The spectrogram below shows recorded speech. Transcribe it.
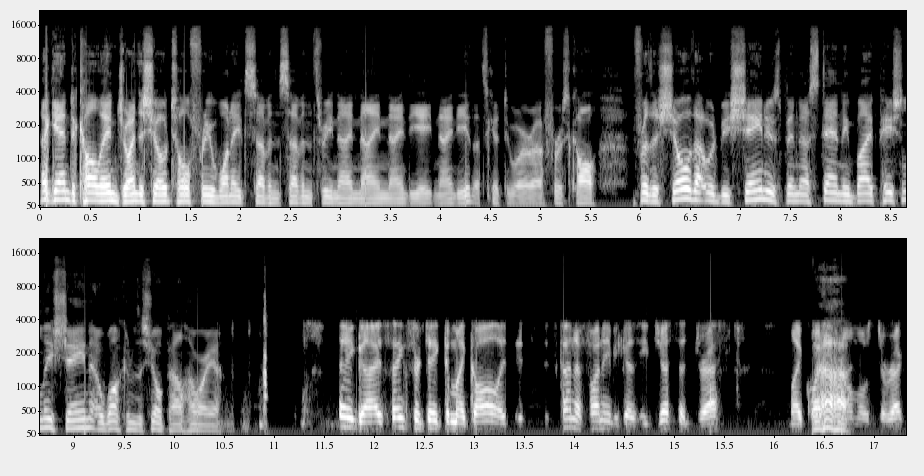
Again, to call in, join the show toll free 1 399 9898. Let's get to our uh, first call for the show. That would be Shane, who's been uh, standing by patiently. Shane, uh, welcome to the show, pal. How are you? Hey, guys. Thanks for taking my call. It, it's, it's kind of funny because he just addressed my question ah. almost direct.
